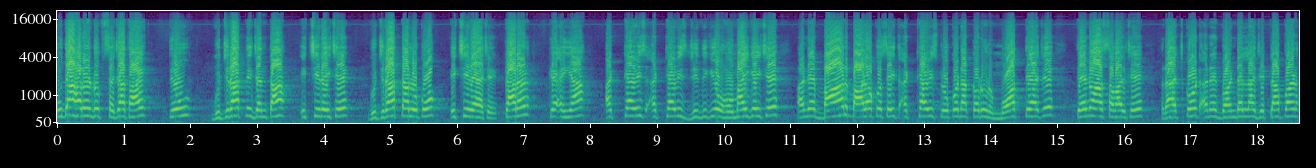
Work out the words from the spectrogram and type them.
ઉદાહરણરૂપ સજા થાય તેવું ગુજરાતની જનતા ઈચ્છી રહી છે, ગુજરાતના લોકો ઈચ્છી રહ્યા છે. કારણ કે અહીંયા અઠ્યાવીસ અઠ્યાવીસ જિંદગીઓ હોમાઈ ગઈ છે અને બાર બાળકો સહિત અઠ્યાવીસ લોકોના કરુણ મોત થયા છે. તેનો આ સવાલ છે, રાજકોટ અને ગોંડલના જેટલા પણ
